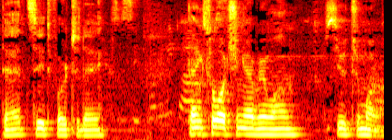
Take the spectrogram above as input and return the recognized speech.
That's it for today. Thanks for watching everyone. See you tomorrow.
